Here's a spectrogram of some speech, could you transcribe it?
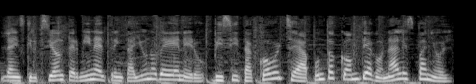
La inscripción termina el 31 de enero. Visita coverca.com diagonal español.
